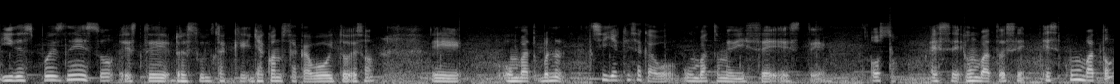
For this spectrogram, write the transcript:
Y después de eso, este, resulta que ya cuando se acabó y todo eso, eh, un vato, bueno, sí, ya que se acabó, un vato me dice, este, oso, ese, un vato, ese, es un vato,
